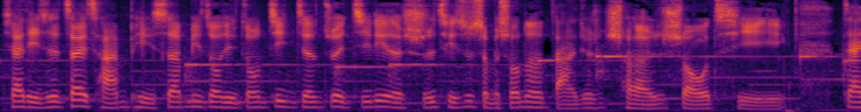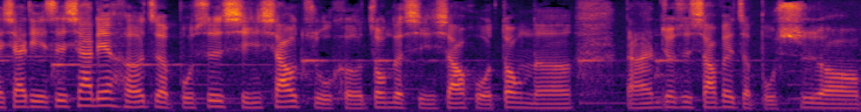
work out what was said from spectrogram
下题是在产品生命周期中竞争最激烈的时期是什么时候呢？答案就是成熟期。在下题是下列何者不是行销组合中的行销活动呢？答案就是消费者不是哦。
